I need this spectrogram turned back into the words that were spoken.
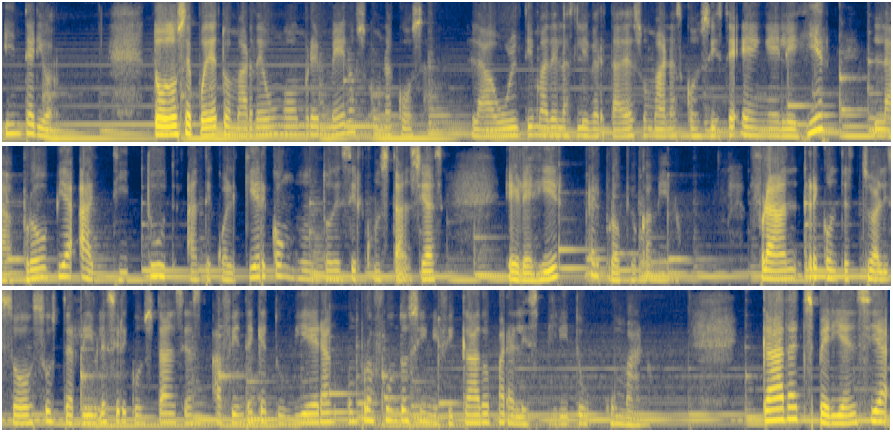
interior. Todo se puede tomar de un hombre menos una cosa. La última de las libertades humanas consiste en elegir la propia actitud ante cualquier conjunto de circunstancias, elegir el propio camino. Fran recontextualizó sus terribles circunstancias a fin de que tuvieran un profundo significado para el espíritu humano. Cada experiencia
